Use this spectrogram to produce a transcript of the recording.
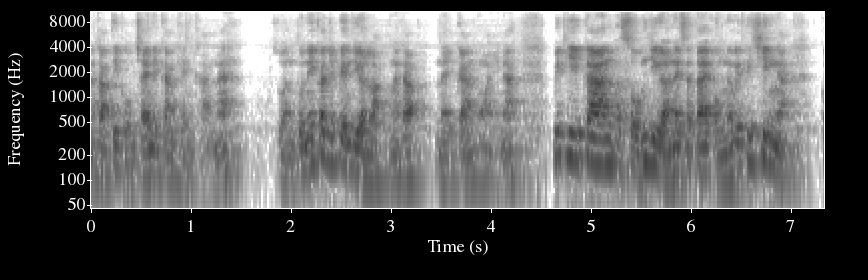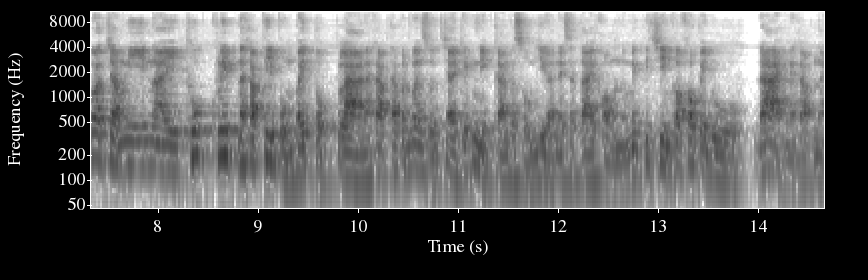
นะครับที่ผมใช้ในการแข่งขันนะ ส่วนตัวนี้ก็จะเป็นเหยื่อหลักนะครับในการอ่อยนะ วิธีการผสมเหยื่อในสไตล์ของนักเวทฟิชชิ่งเนี่ยก็จะมีในทุกคลิปนะครับที่ผมไปตกปลานะครับ ถ้าเพื่อนๆสนใจเทคนิคการผสมเหยื่อในสไตล์ของนักเวทฟิชชิ่งก็เข้าไปดูได้นะครับใน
